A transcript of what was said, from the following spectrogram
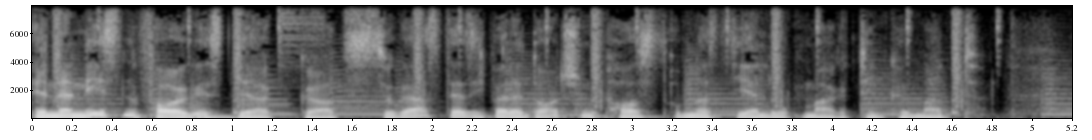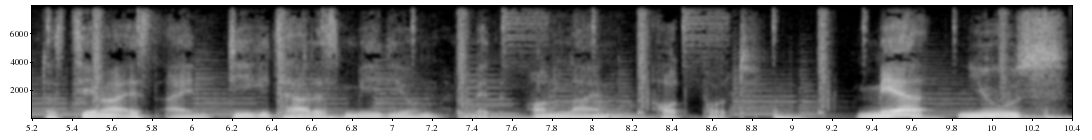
In der nächsten Folge ist Dirk Görz zu Gast, der sich bei der Deutschen Post um das Dialogmarketing kümmert. Das Thema ist ein digitales Medium mit Online-Output. Mehr News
